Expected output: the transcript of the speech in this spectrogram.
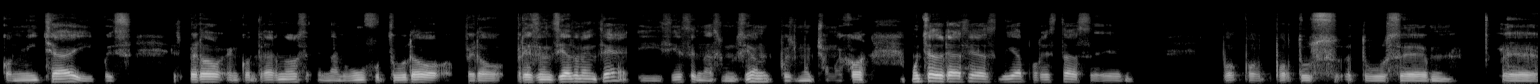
con Micha y pues Espero encontrarnos en algún futuro, pero presencialmente, y si es en Asunción, pues mucho mejor. Muchas gracias, Lía, por estas, eh, por, por, tus, tus, eh, eh,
